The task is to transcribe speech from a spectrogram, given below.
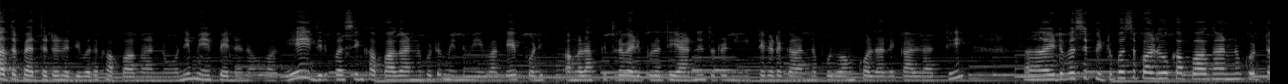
අත පැත්තට රෙදිවල කපා ගන්න ඕනේ. මේ පෙන්නනවා වගේ. ඉදිරිපසින් කපා ගන්නකොට මෙන්න මේ වගේ පොඩි අඟලක් විතර වැඩිපුර තියන්න. එතකොට නීට් එකට ගන්න පුළුවන් කොලර් එක අල්ලද්දි ඊට පස්සේ පිටුපස පළුව කපා ගන්නකොට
